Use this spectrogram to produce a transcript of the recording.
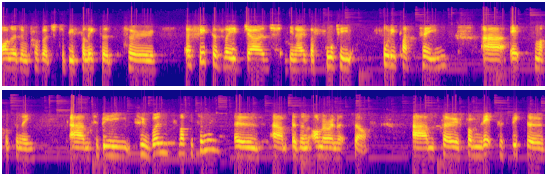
honoured and privileged to be selected to effectively judge, you know, the 40, 40 plus teams uh, at Tamakotini. Um, to be to win Tamakotini is um, is an honour in itself. Um, so from that perspective,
